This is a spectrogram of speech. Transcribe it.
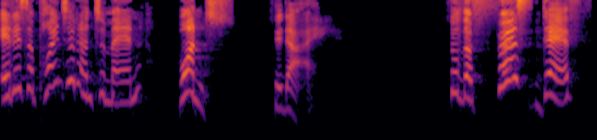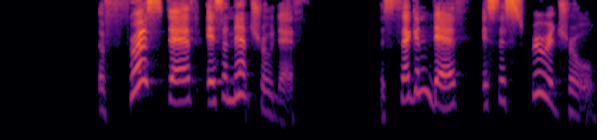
It is appointed unto man once to die. So the first death, The first death is a natural death. The second death is a spiritual,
